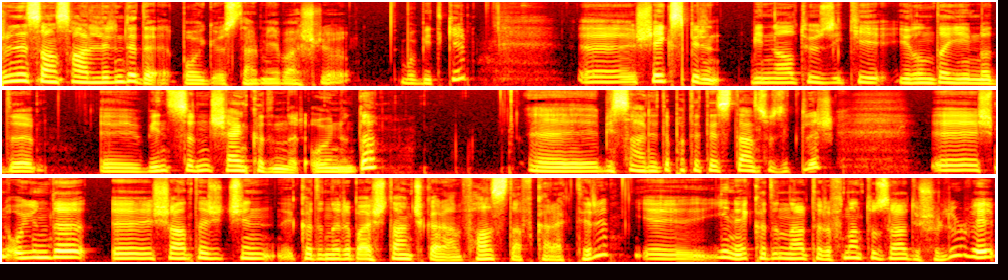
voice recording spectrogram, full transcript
Rönesans hallerinde de boy göstermeye başlıyor bu bitki. Ee, Shakespeare'in 1602 yılında yayınladığı e, Windsor'ın Şen Kadınları oyununda e, bir sahnede patatesten söz edilir. E, şimdi oyunda e, şantaj için kadınları baştan çıkaran Falstaff karakteri e, yine kadınlar tarafından tuzağa düşürülür ve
